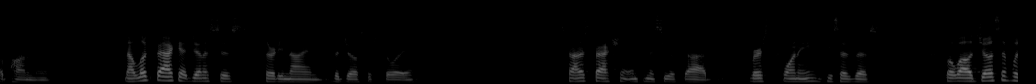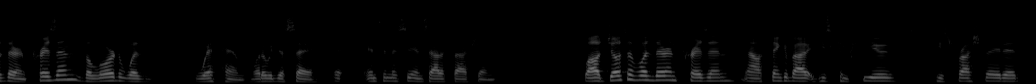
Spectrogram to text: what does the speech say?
upon me. Now look back at Genesis 39, the Joseph story. Satisfaction, and intimacy with God. Verse 20, he says this But while Joseph was there in prison, the Lord was with him. What did we just say? I- intimacy and satisfaction. While Joseph was there in prison, now think about it, he's confused, he's frustrated,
